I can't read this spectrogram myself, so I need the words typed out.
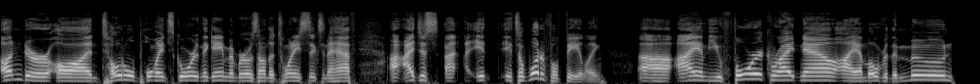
under on total points scored in the game. Remember, it was on the 26 and a half. I, I just, I, it, it's a wonderful feeling. Uh, I am euphoric right now. I am over the moon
